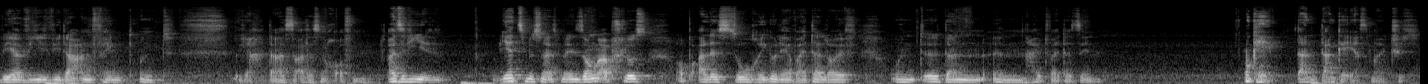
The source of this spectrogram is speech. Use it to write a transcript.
wer wie wieder anfängt und ja, da ist alles noch offen. Also die jetzt müssen wir erstmal den Saisonabschluss, ob alles so regulär weiterläuft und äh, dann ähm, halt weitersehen. Okay, dann danke erstmal. Tschüss.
